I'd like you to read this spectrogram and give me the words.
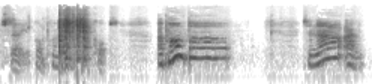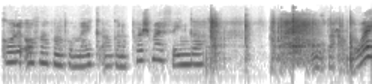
So your pom pom of course. A pom pom! So now I've got it off my pom pom maker, I'm gonna push my finger, move that out of the way.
